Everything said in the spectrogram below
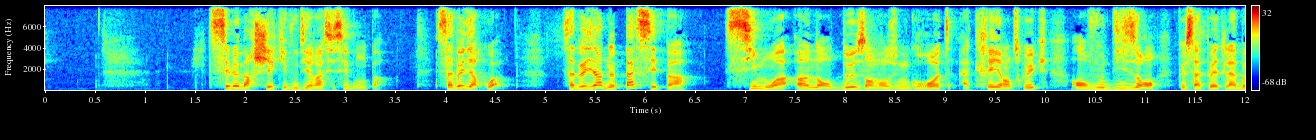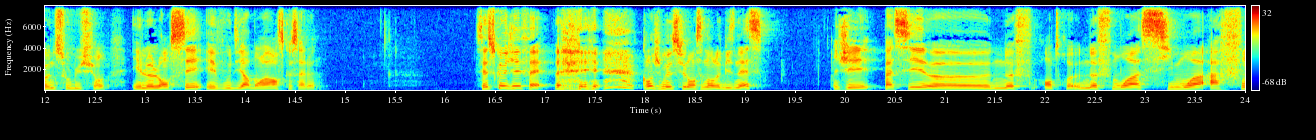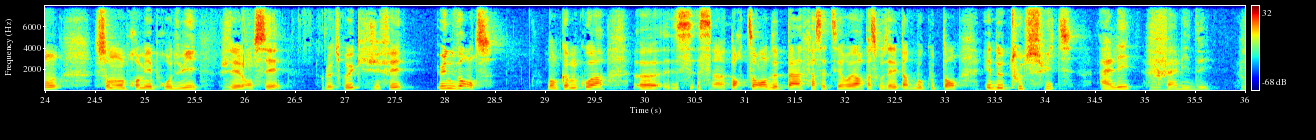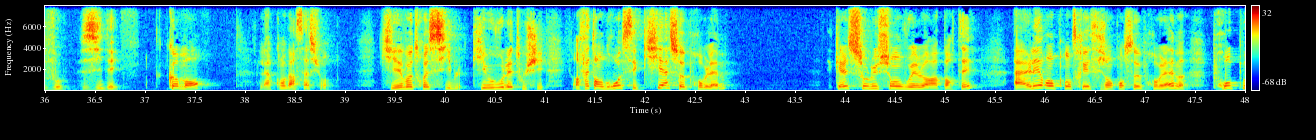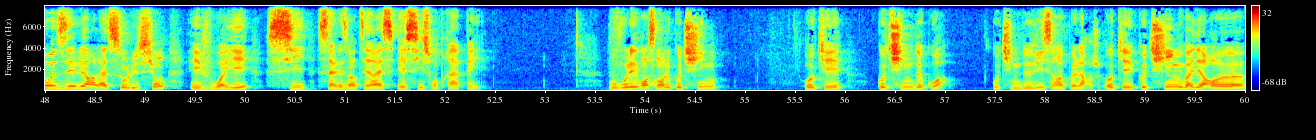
C'est le marché qui vous dira si c'est bon ou pas. Ça veut dire quoi? Ça veut dire ne passez pas six mois, un an, deux ans dans une grotte à créer un truc en vous disant que ça peut être la bonne solution et le lancer et vous dire bon, on va ce que ça donne. C'est ce que j'ai fait. Quand je me suis lancé dans le business, j'ai passé euh, entre 9 mois, 6 mois à fond sur mon premier produit. Je l'ai lancé, le truc, j'ai fait une vente. Donc comme quoi, euh, c'est important de ne pas faire cette erreur parce que vous allez perdre beaucoup de temps et de tout de suite aller valider vos idées. Comment? La conversation. Qui est votre cible? Qui vous voulez toucher? En fait, en gros, c'est qui a ce problème? Quelle solution vous voulez leur apporter? Allez rencontrer ces gens qui ont ce problème, proposez-leur la solution et voyez si ça les intéresse et s'ils sont prêts à payer. Vous voulez vous lancer dans le coaching? Ok, coaching de quoi? Coaching de vie, c'est un peu large. Ok, coaching, on va dire euh,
